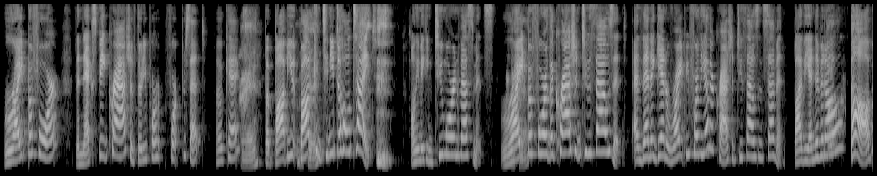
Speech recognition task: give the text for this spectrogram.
right before the next big crash of 34%, okay? Right. But Bob you, Bob Okay. continued to hold tight, only making two more investments right before the crash in 2000, and then again right before the other crash in 2007. By the end of it all, Bob,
